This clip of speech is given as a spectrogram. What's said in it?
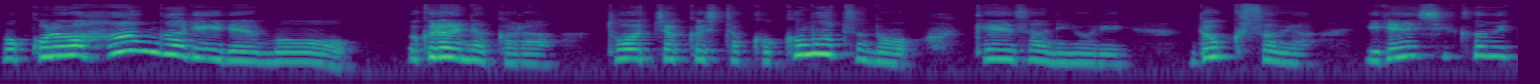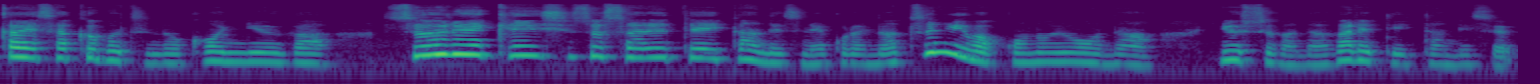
まあ、これはハンガリーでもウクライナから到着した穀物の検査により毒素や遺伝子組み換え作物の混入が数例検出されていたんですね。これ夏にはこのようなニュースが流れていたんです。はい。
